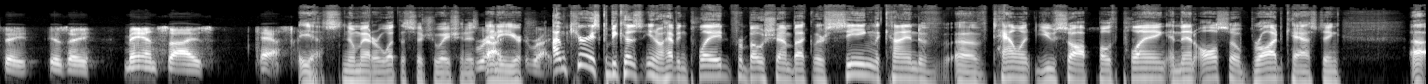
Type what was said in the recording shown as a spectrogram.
State is a man-sized task. Yes, no matter what the situation is, right, any year. Right. I'm curious because you know, having played for Bo Schembechler, seeing the kind of of talent you saw both playing and then also broadcasting. Uh,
